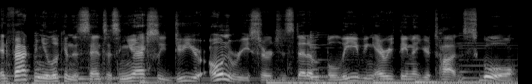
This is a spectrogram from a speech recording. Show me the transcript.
In fact, when you look in the census and you actually do your own research instead of believing everything that you're taught in school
